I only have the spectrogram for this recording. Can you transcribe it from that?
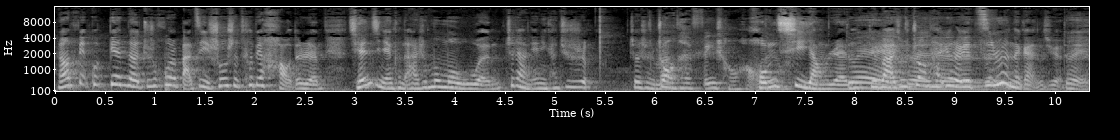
然后变变得就是或者把自己收拾特别好的人，前几年可能还是默默无闻，这两年你看就是。就是状态非常好，红气养人，对吧？就是状态越来越滋润的感觉。对，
